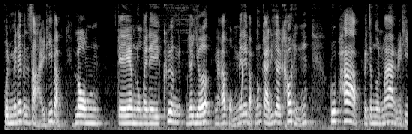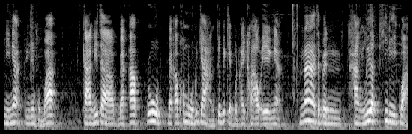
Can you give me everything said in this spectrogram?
คุณไม่ได้เป็นสายที่แบบลงเกมลงไปในเครื่องเยอะๆนะครับผมไม่ได้แบบต้องการที่จะเข้าถึงรูปภาพเป็นจำนวนมากในที่นี้เนี่ยจริงๆผมว่า การที่จะแบ็กอัพรูปแบ็กอัพข้อมูลทุกอย่างขึ้นไปเก็บบน iCloud เองเนี่ยน่าจะเป็นทางเลือกที่ดีกว่า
